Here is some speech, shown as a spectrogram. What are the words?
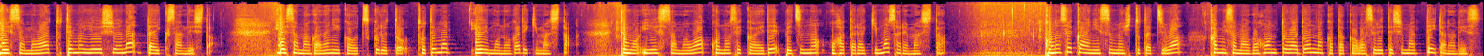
イエス様はとても優秀な大工さんでした。イエス様が何かを作るととても良いものができました。でもイエス様はこの世界で別のお働きもされました。この世界に住む人たちは神様が本当はどんな方か忘れてしまっていたのです。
